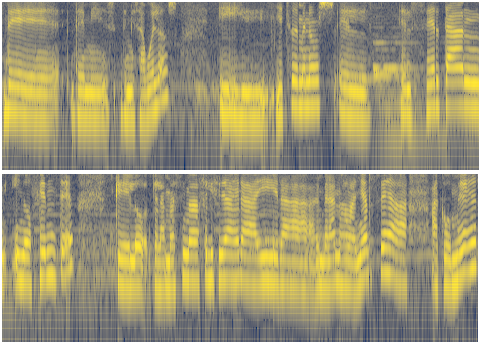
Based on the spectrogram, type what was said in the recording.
de, de, mis, de mis abuelos y, y echo de menos el, el ser tan inocente que, la máxima felicidad era ir en verano a bañarse, a, comer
